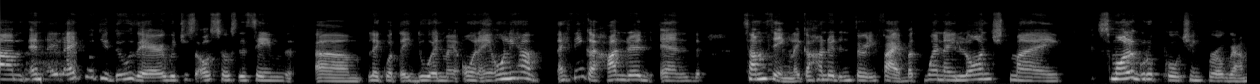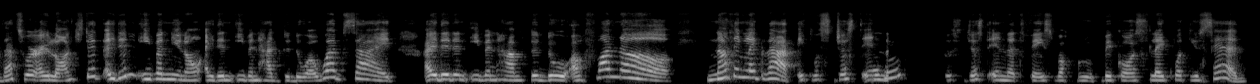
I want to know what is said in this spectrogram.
Um, and I like what you do there, which is also the same um, like what I do in my own. I only have, I think, a hundred and something like 135 but when i launched my small group coaching program. That's where i launched it. I didn't even you know i didn't even had to do a website. I didn't even have to do a funnel. Nothing like that. It was just in mm-hmm. it was just in that facebook group because like what you said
